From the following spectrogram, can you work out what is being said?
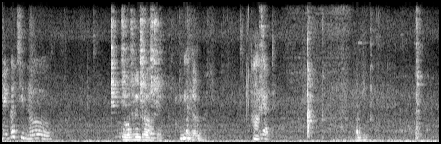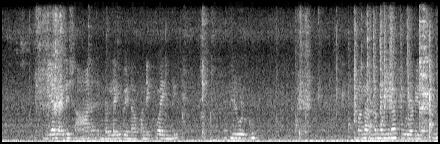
లెగ్ తింటారా ఓకే గట్ ఇవాళ అయితే చాలా డల్ అయిపోయినా పని ఎక్కువ అయింది తిరుగుడుకు మళ్ళీ అన్నం వండినా కూర వండినట్టు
